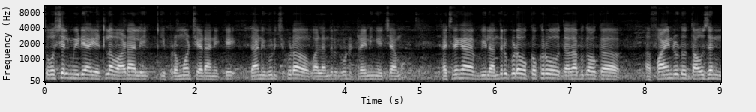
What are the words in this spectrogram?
సోషల్ మీడియా ఎట్లా వాడాలి ఈ ప్రమోట్ చేయడానికి? దాని గురించి కూడా వాళ్ళందరికీ కూడా ట్రైనింగ్ ఇచ్చాము. ఖచ్చితంగా వీళ్ళందరూ కూడా ఒక్కొక్కరు దాదాపుగా ఒక five hundred to thousand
